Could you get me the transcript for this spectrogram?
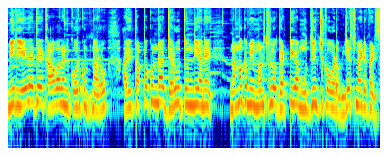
మీరు ఏదైతే కావాలని కోరుకుంటున్నారో అది తప్పకుండా జరుగుతుంది అనే నమ్మకం మీ మనసులో గట్టిగా ముద్రించుకోవడం. ఎస్ మై డిఫెండ్స్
